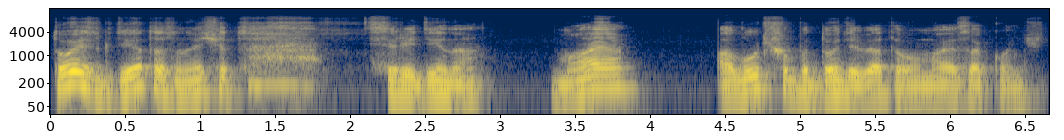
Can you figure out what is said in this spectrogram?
То есть где-то, значит, середина мая, а лучше бы до 9 мая закончить.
